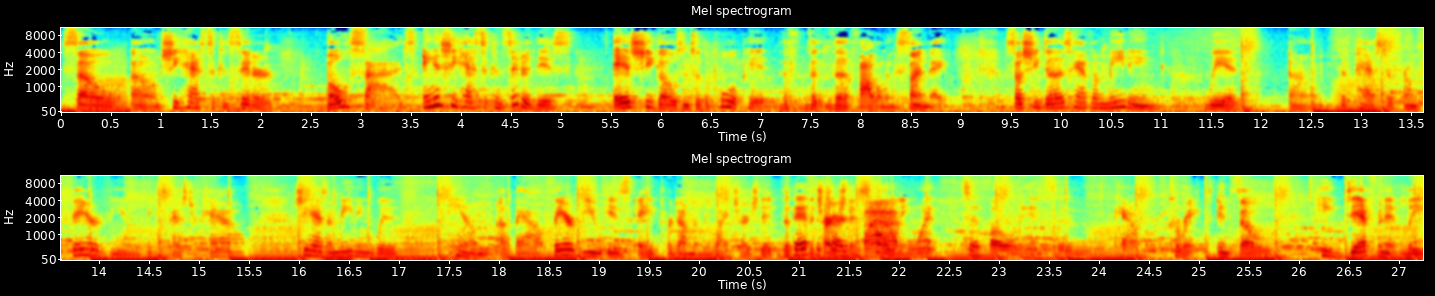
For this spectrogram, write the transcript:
So um, she has to consider both sides, and she has to consider this as she goes into the pulpit the, the, the following Sunday. So she does have a meeting with the pastor from Fairview. I think it's Pastor Cal. She has a meeting with him about Fairview is a predominantly white church that the, That's the the, church church that's Bob folding. wants to fold into Calvary. Correct. And so he definitely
